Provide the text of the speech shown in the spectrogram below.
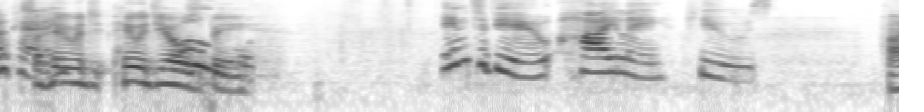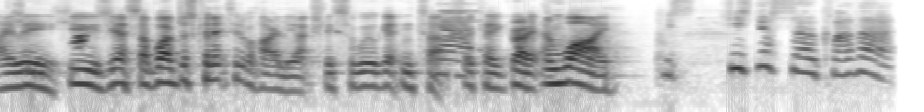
hmm. Okay. so who would who would yours be? Oh. Interview Haili Hughes. Haili Hughes. Yes, I've, well, I've just connected with Haili actually, so we'll get in touch. Yeah. Okay, great. And why? She's, she's just so clever.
